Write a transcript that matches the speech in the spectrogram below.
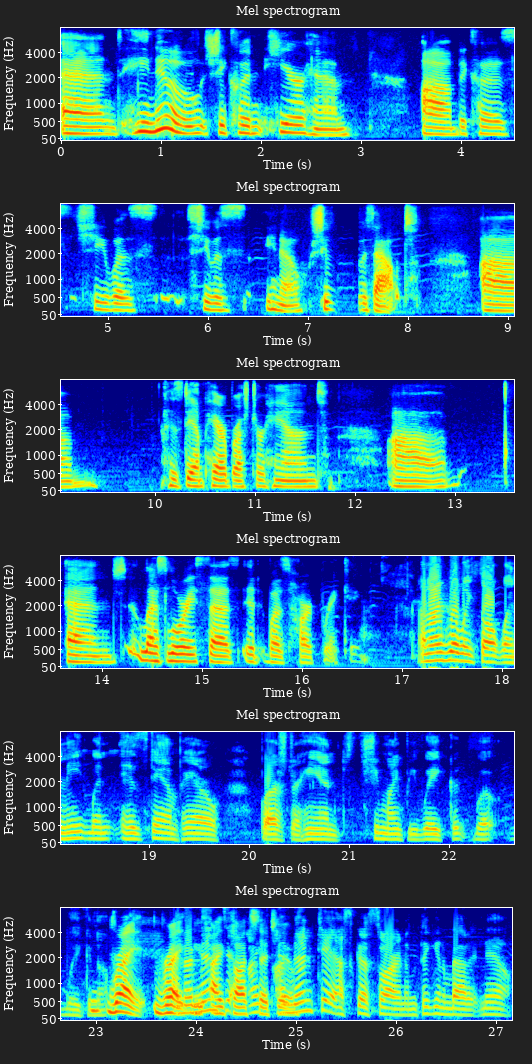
And he knew she couldn't hear him um, because she was, she was, you know, she was out. Um, his damp hair brushed her hand. Um, and as Lori says, it was heartbreaking. And I really thought when he when his damp hair brushed her hand, she might be wake, wa- waking up. Right, right. And meant I, to- thought so too. I meant to ask SR, and I'm thinking about it now.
